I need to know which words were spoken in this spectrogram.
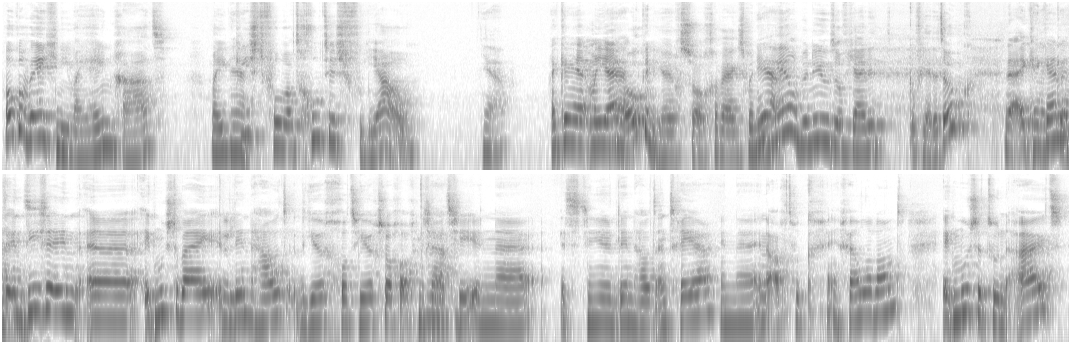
Ook al weet je niet waar je heen gaat. Maar je Ja. kiest voor wat goed is voor jou. Ja. Maar jij Ja. hebt ook in de jeugdzorg gewerkt. Dus ik ben Ja. heel benieuwd of jij dit, of jij dit ook Nou, ik herken het in die zin. eh, ik moest erbij Lindenhout, de jeugd, Gods jeugdzorgorganisatie in eh, het is nu Lindenhout en Trea in, eh, in de Achterhoek in Gelderland. Ik moest er toen uit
